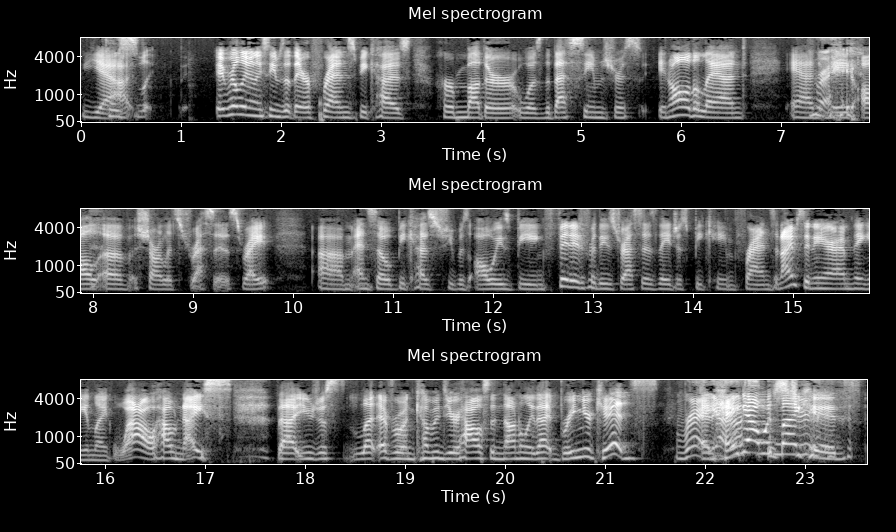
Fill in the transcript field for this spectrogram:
Yeah. It really only seems that they are friends because her mother was the best seamstress in all the land and Right. made all of Charlotte's dresses, right? Um, and so because she was always being fitted for these dresses, they just became friends. And I'm sitting here, I'm thinking like, wow, how nice that you just let everyone come into your house and not only that, bring your kids. Right, And yeah, hang out with my true. kids.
